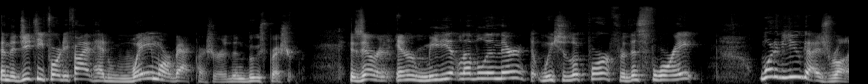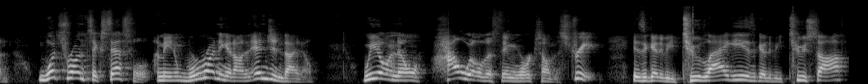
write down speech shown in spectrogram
And the GT45 had way more back pressure than boost pressure. Is there an intermediate level in there that we should look for for this 4.8? What have you guys run? What's run successful? I mean, we're running it on an engine dyno. We don't know how well this thing works on the street. Is it going to be too laggy? Is it going to be too soft?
